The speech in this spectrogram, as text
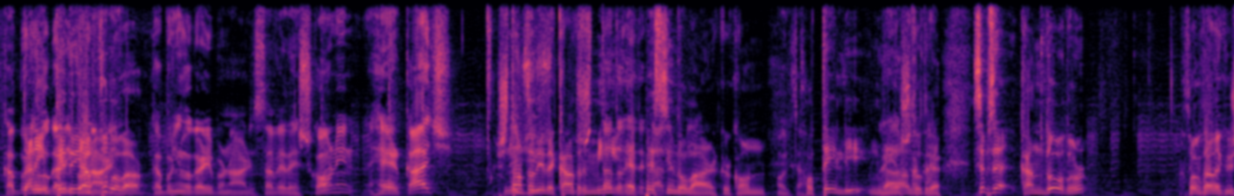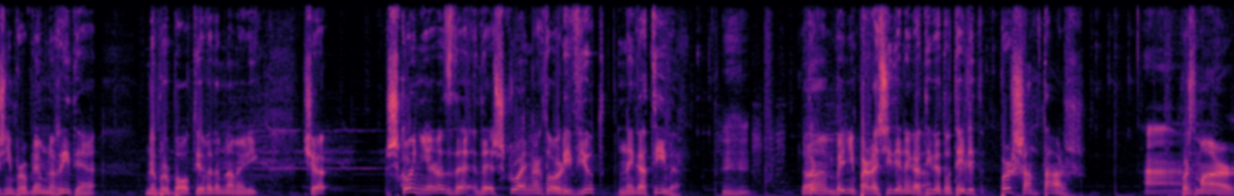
Ka bërë një llogari pronari. Ka bërë një llogari pronari, sa vetë shkonin, herë kaq 74500 dollar kërkon hoteli nga zotëria. Sepse ka ndodhur thonë këta se ky është një problem në rritje nëpër botë, jo vetëm në Amerikë, që shkojnë njerëz dhe dhe shkruajnë nga këto review negative. Mhm. Mm Domethënë bëjnë një paraqitje negative të hotelit për shantazh. Ah. Për të marrë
